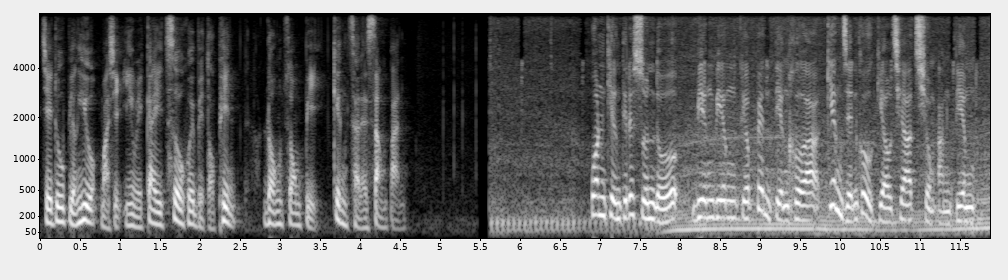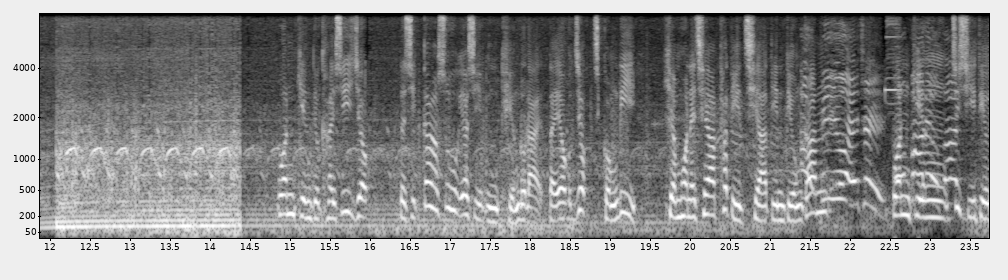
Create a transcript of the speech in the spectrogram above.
这女朋友嘛是因为介伊做伙卖毒品，拢总比警察来上班。环境伫咧巡逻，明明就变灯号啊，竟然阁有轿车冲红灯。环境就开始热，但是驾驶也是毋停落来，大约约一公里，嫌犯的车踏伫车阵中间，关键这时就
